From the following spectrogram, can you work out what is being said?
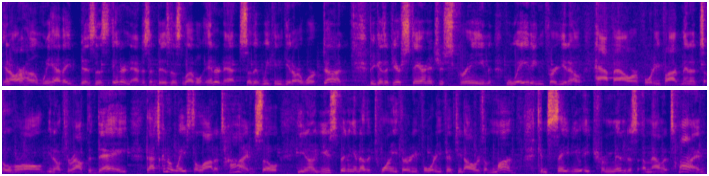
in our home we have a business internet. It's a business level internet so that we can get our work done. Because if you're staring at your screen waiting for you know half hour 45 minutes overall you know throughout the day that's going to waste a lot of time. So you know you spending another 20 30 40 50 dollars a month can save you a tremendous amount of time.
